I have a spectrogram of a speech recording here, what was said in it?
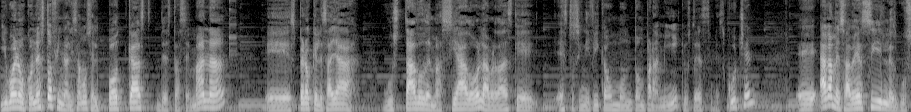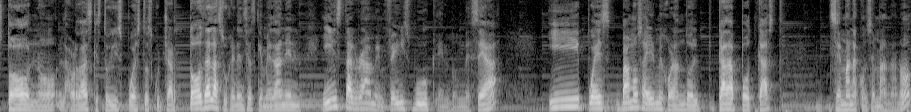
Y bueno, con esto finalizamos el podcast de esta semana. Eh, espero que les haya gustado demasiado. La verdad es que esto significa un montón para mí, que ustedes me escuchen. Eh, hágame saber si les gustó o no. La verdad es que estoy dispuesto a escuchar todas las sugerencias que me dan en Instagram, en Facebook, en donde sea. Y pues vamos a ir mejorando cada podcast semana con semana, ¿no?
